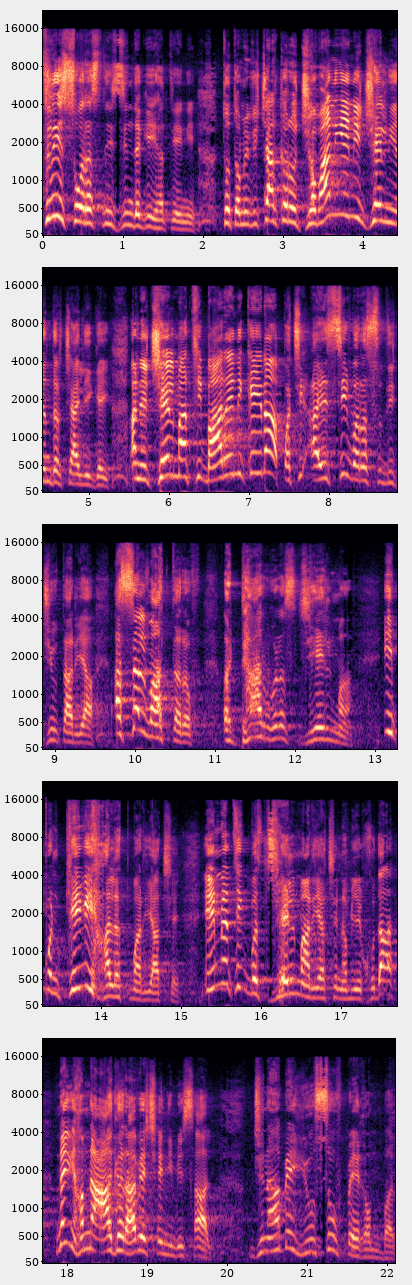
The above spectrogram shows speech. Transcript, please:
ત્રીસ વર્ષની જિંદગી હતી એની. તો તમે વિચાર કરો, જવાની એની જેલની અંદર ચાલી ગઈ. અને જેલમાંથી બારે નીકળ્યા, પછી એસી વર્ષ સુધી જીવતા રહ્યા. અસલ વાત તરફ, અઢાર વર્ષ જેલમાં એ પણ કેવી હાલતમાં રહ્યા છે? એમ નથી બસ જેલમાં રહ્યા છે, નબીએ ખુદા. નહીં, હમણાં આગળ આવે છે એની મિસાલ. જનાબે યુસુફ પેગંબર,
